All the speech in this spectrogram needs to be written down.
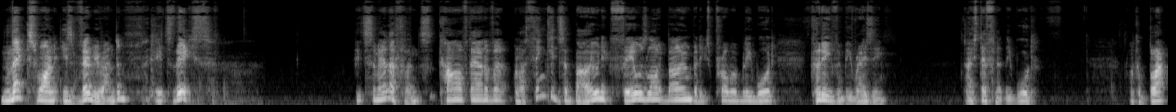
next one is very random. It's this. It's some elephants carved out of a, well, I think it's a bone. It feels like bone, but it's probably wood. Could even be resin. It's definitely wood. Like a black,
